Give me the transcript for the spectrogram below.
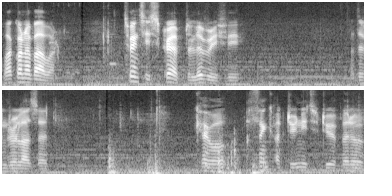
Why can't I buy one? 20 scrap delivery fee. I didn't realize that. Okay, well, I think I do need to do a bit of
